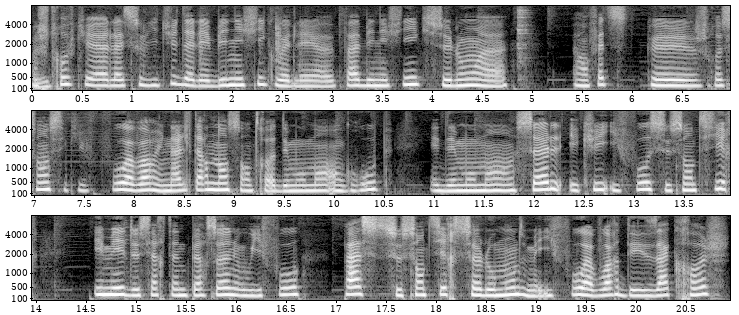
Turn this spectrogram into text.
Je trouve que la solitude, elle est bénéfique ou elle est euh, pas bénéfique selon. euh, en fait, ce que je ressens, c'est qu'il faut avoir une alternance entre des moments en groupe et des moments seuls et qu'il faut se sentir aimé de certaines personnes où il faut pas se sentir seul au monde, mais il faut avoir des accroches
